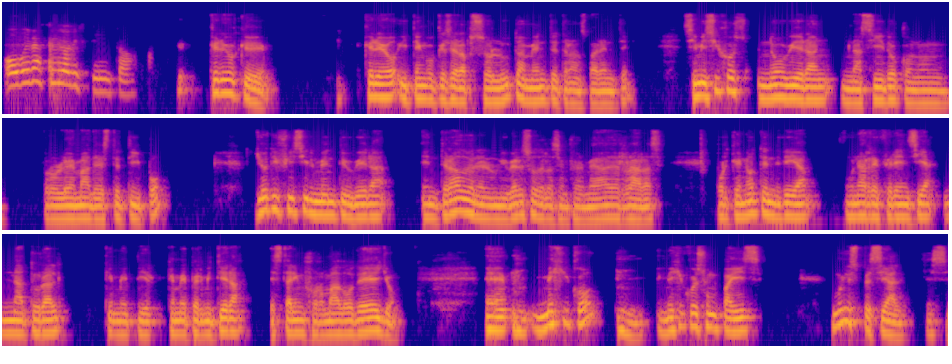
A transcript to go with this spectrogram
¿O hubiera sido distinto? Creo que, creo y tengo que ser absolutamente transparente. Si mis hijos no hubieran nacido con un problema de este tipo, yo difícilmente hubiera entrado en el universo de las enfermedades raras porque no tendría una referencia natural que me, que me permitiera estar informado de ello. Eh, México, México es un país muy especial. Es,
